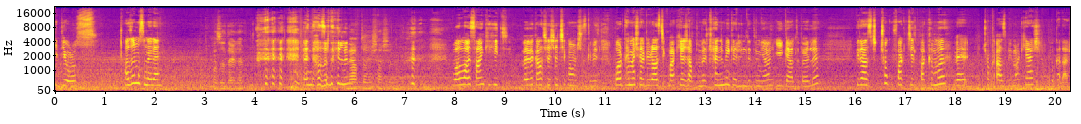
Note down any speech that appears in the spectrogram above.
Gidiyoruz. Hazır mısın Eren? Hazır değilim. Ben de hazır değilim. Ne yaptığımı şaşırdım. Vallahi sanki hiç bebek alışverişine çıkmamışız gibiyiz. Bu arada hemen şöyle birazcık makyaj yaptım. Böyle kendime geleyim dedim ya. İyi geldi böyle. Birazcık çok ufak cilt bakımı ve çok az bir makyaj. Bu kadar.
